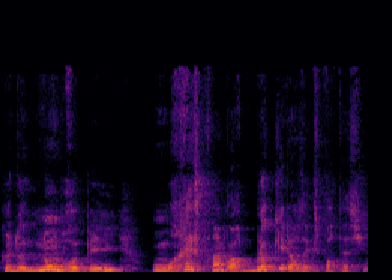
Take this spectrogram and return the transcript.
que de nombreux pays ont restreint, voire bloqué leurs exportations.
